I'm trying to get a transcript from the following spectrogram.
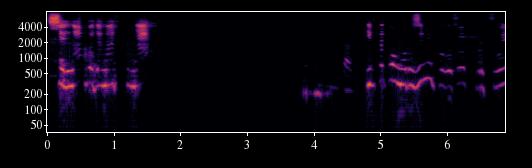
Щільна водяна стіна. І в такому режимі пилосос працює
